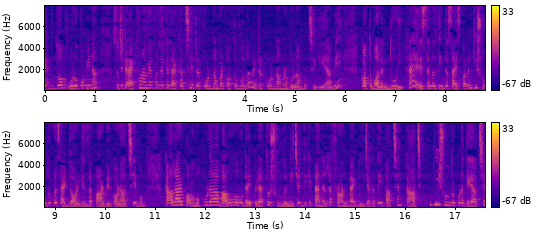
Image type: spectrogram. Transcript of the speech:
একদম ওরকমই না। সো যেটা এখন আমি আপনাদেরকে দেখাচ্ছি, এটার কোড নাম্বার কত বললাম? এটার কোড নাম্বার বললাম হচ্ছে গিয়ে আমি, কত বলেন? দুই। হ্যাঁ এস এম এল তিনটা সাইজ পাবেন, কি সুন্দর করে সাইড দিয়ে অর্গেনজা পার বের করা আছে এবং কালার কম্বো পুরা বাবু বাবু টাইপের এত সুন্দর। নিচের দিকে প্যানেলটা ফ্রন্ট ব্যাক দুই জায়গাতেই পাচ্ছেন। কাজ খুবই সুন্দর করে দেয়া আছে।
